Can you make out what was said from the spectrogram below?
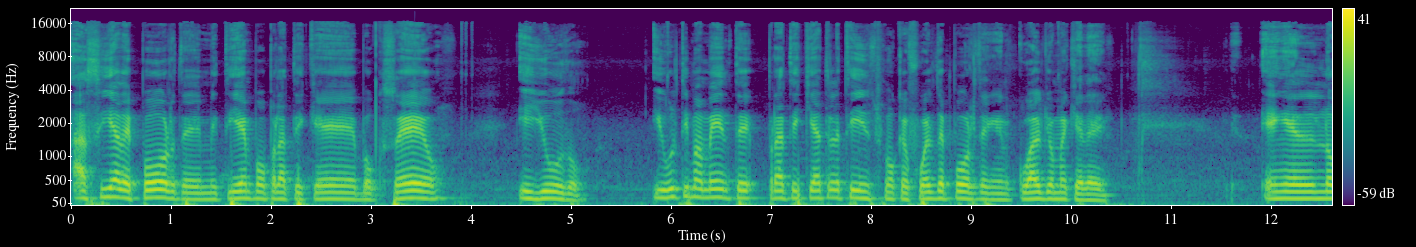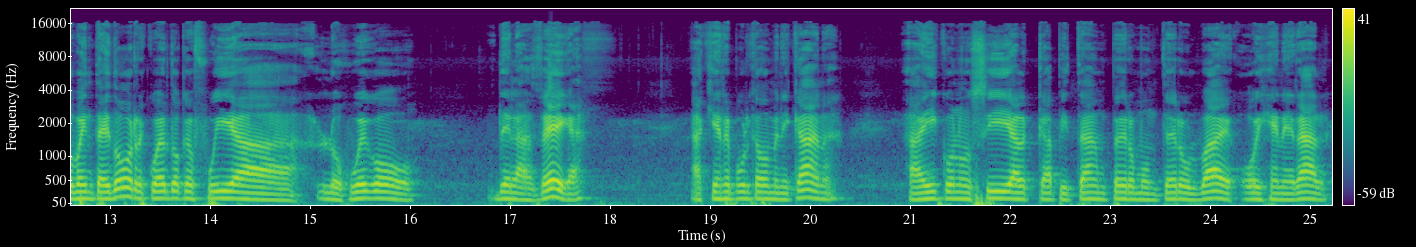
hacía deporte, en mi tiempo practiqué boxeo y judo. Y últimamente practiqué atletismo, que fue el deporte en el cual yo me quedé. En el 92 recuerdo que fui a los Juegos de Las Vegas, aquí en República Dominicana. Ahí conocí al capitán Pedro Montero Urbay, hoy general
